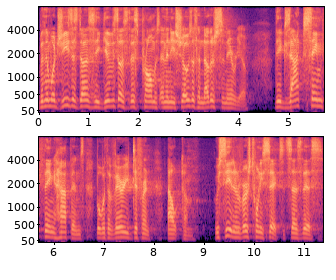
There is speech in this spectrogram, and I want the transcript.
But then what Jesus does is he gives us this promise and then he shows us another scenario. The exact same thing happens, but with a very different outcome. We see it in verse 26. It says this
